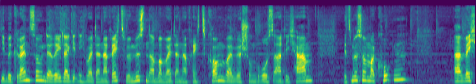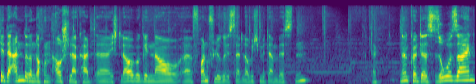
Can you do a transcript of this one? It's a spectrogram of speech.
die Begrenzung, der Regler geht nicht weiter nach rechts, wir müssen aber weiter nach rechts kommen, weil wir schon großartig haben. Jetzt müssen wir mal gucken, äh, welcher der anderen noch einen Ausschlag hat. Äh, ich glaube genau, äh, Frontflügel ist da glaube ich mit am besten. Da ne, könnte das so sein.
